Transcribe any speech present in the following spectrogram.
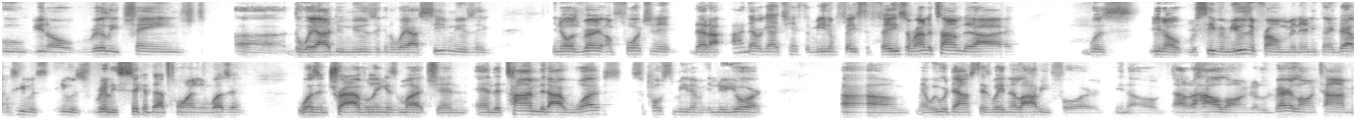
who you know really changed uh, the way I do music and the way I see music. You know, it's very unfortunate that I, I never got a chance to meet him face to face. Around the time that I was, you know, receiving music from him and anything like that was he was he was really sick at that point and wasn't wasn't traveling as much. And and the time that I was supposed to meet him in New York, um, and we were downstairs waiting in the lobby for you know I don't know how long, a very long time,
